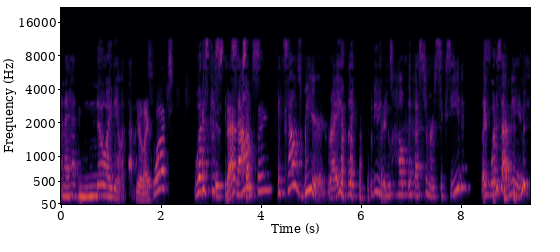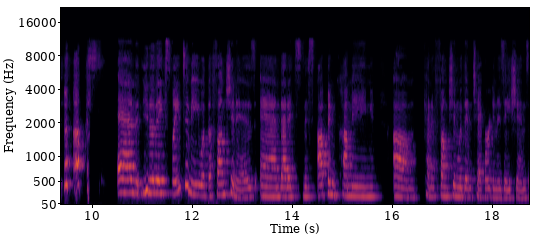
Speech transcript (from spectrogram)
And I had hmm. no idea what that meant. You're like, what? What is, is that sounds, something? It sounds weird, right? Like, what do you mean? right. You help the customers succeed? Like, what does that mean? and, you know, they explained to me what the function is and that it's this up and coming, um, kind of function within tech organizations.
